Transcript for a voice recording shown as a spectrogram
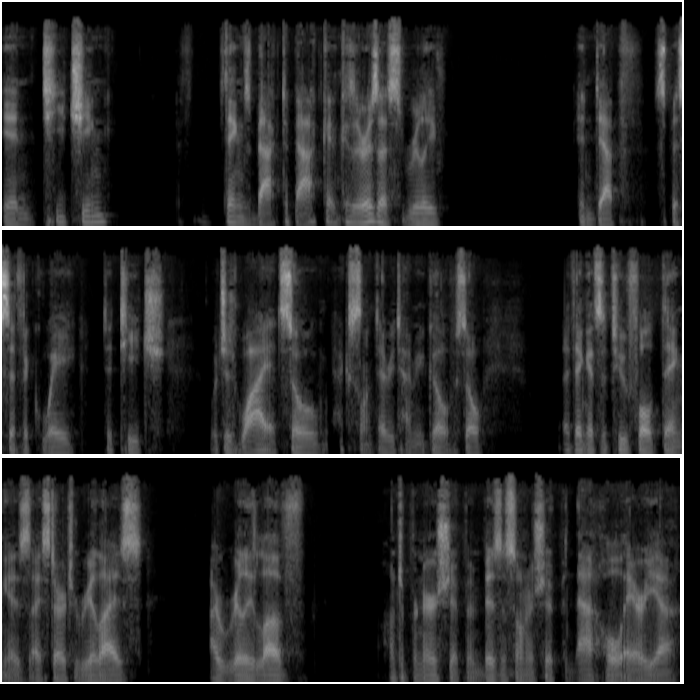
in teaching things back to back. And because there is a really in depth, specific way to teach, which is why it's so excellent every time you go. So I think it's a twofold thing is I start to realize I really love entrepreneurship and business ownership and that whole area.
